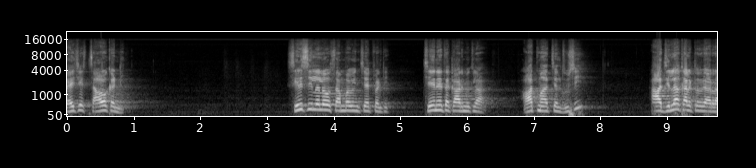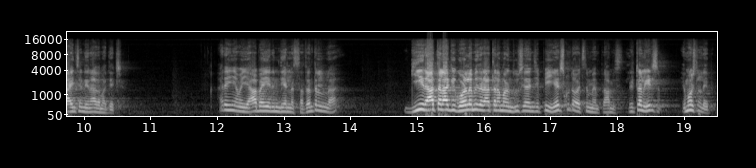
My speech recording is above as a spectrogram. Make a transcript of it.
దయచేసి చావకండి. సిరిసిల్లలో సంభవించేటువంటి చేనేత కార్మికుల ఆత్మహత్యలు చూసి ఆ జిల్లా కలెక్టర్ గారు రాయించిన నినాదం అధ్యక్ష. అరే ఈమె యాభై ఎనిమిది ఏళ్ళ స్వతంత్రంలో? గీ రాతలాగి గోడల మీద రాతలా మనం చూసేదని చెప్పి ఏడ్చుకుంటూ వచ్చినాం మేము ప్రామిస్. లిటరల్ ఏడ్చాం ఎమోషనల్ అయిపోయి.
